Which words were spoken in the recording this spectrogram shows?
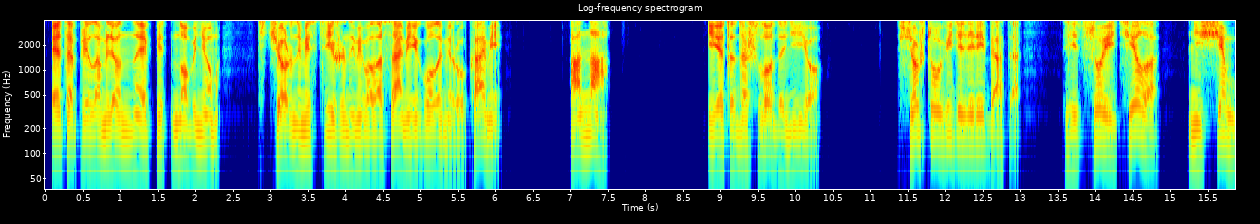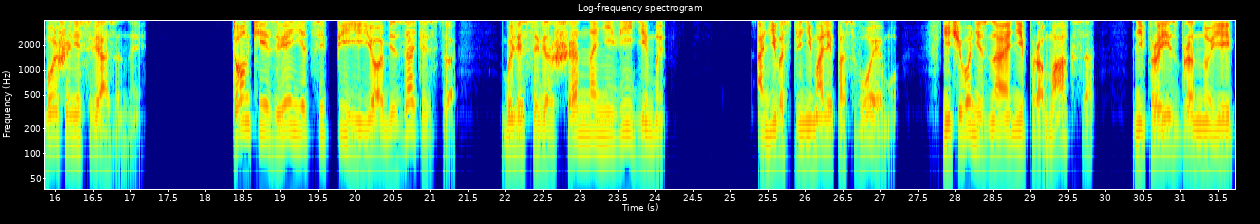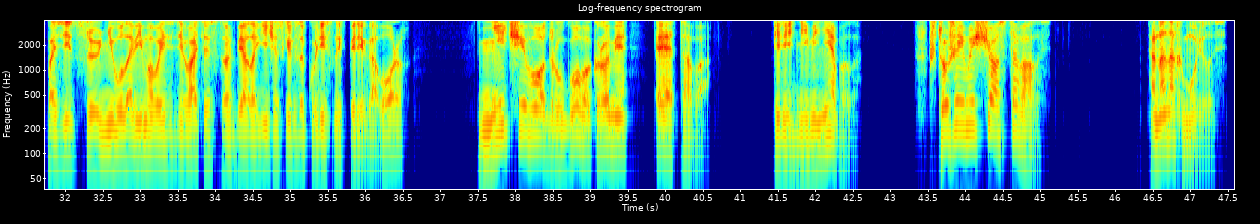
Это преломленное пятно в нем с черными стриженными волосами и голыми руками, она. И это дошло до нее. Все, что увидели ребята, лицо и тело ни с чем больше не связанные. Тонкие звенья цепи ее обязательства были совершенно невидимы. Они воспринимали по-своему, ничего не зная ни про Макса, ни про избранную ей позицию неуловимого издевательства в биологических закулисных переговорах. Ничего другого, кроме этого, перед ними не было. Что же им еще оставалось? Она нахмурилась.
